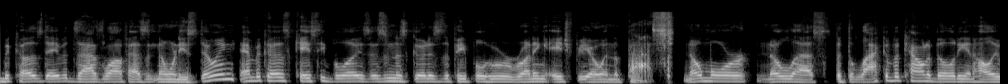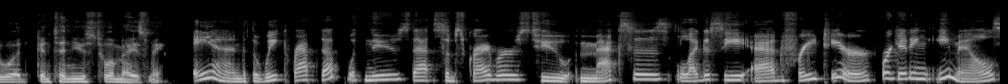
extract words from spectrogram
because David Zaslav hasn't known what he's doing and because Casey Bloys isn't as good as the people who were running HBO in the past. No more, no less. But the lack of accountability in Hollywood continues to amaze me. And the week wrapped up with news that subscribers to Max's legacy ad free tier were getting emails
